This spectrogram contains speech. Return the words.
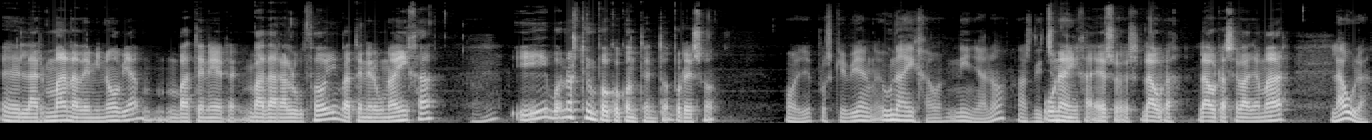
eh, la hermana de mi novia va a tener, va a dar a luz hoy, va a tener una hija, y bueno, estoy un poco contento por eso. Oye, pues qué bien. Una hija, niña, ¿no? Has dicho. Una hija, eso es. Laura. Laura se va a llamar. Laura.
